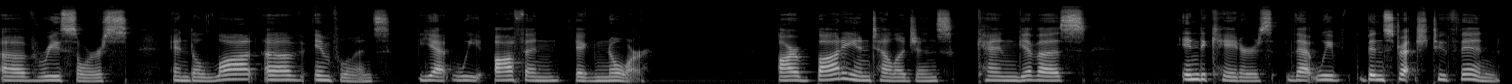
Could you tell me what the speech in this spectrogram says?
of resource and a lot of influence yet we often ignore. Our body intelligence can give us indicators that we've been stretched too thin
